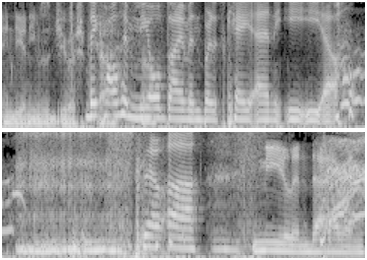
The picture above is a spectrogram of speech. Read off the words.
Indian. He was a Jewish. They guy, call him so. Neil Diamond, but it's K N E E L. so uh Neil and Diamond.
